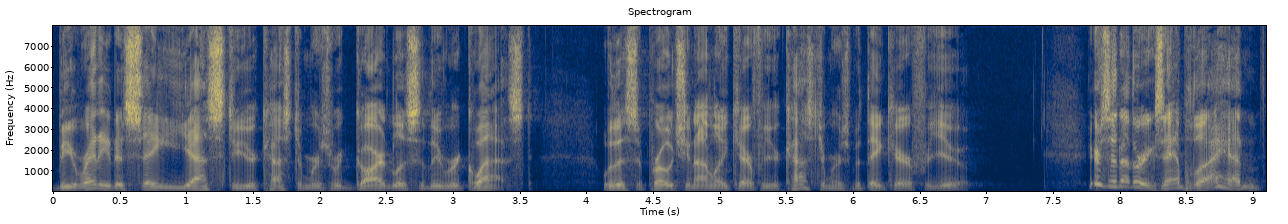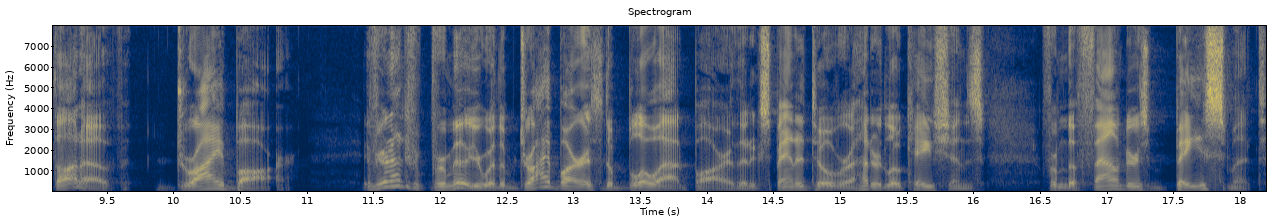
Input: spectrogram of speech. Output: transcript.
be ready to say yes to your customers regardless of the request. With this approach, you not only care for your customers, but they care for you. Here's another example that I hadn't thought of Drybar. If you're not familiar with them, Drybar is the blowout bar that expanded to over 100 locations from the founder's basement.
